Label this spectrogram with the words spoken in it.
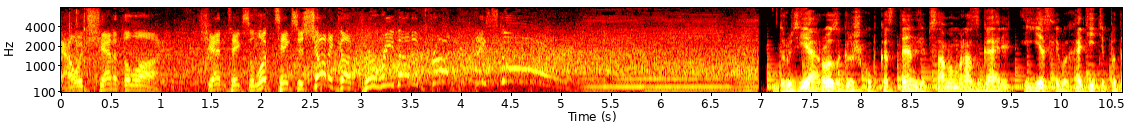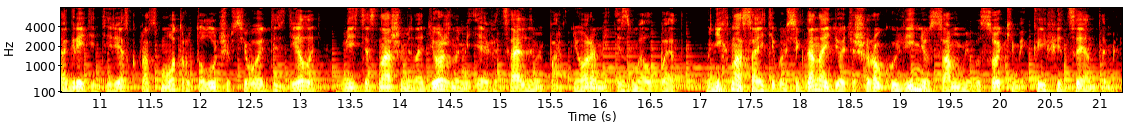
Now it's Schenn at the line. Schenn takes a look, takes a shot, it got through, rebound in front, they score! Друзья, розыгрыш Кубка Стэнли в самом разгаре, и если вы хотите подогреть интерес к просмотру, то лучше всего это сделать вместе с нашими надежными и официальными партнерами из MailBet. У них на сайте вы всегда найдете широкую линию с самыми высокими коэффициентами.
